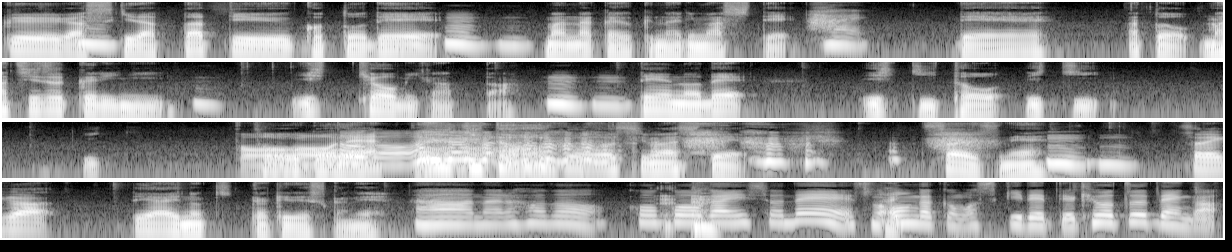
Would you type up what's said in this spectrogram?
クが好きだったっていうことで、うんうん。まあ仲良くなりまして、はい。で、あと街づくりにうんい興味があったっうんうん。ていうので、意気と、意気、統合合ね。統合意気統合しまして、そうですねう。んうん。それが出会いのきっかけですかね。ああ、なるほど。高校が一緒で、その音楽も好きでっていう共通点が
